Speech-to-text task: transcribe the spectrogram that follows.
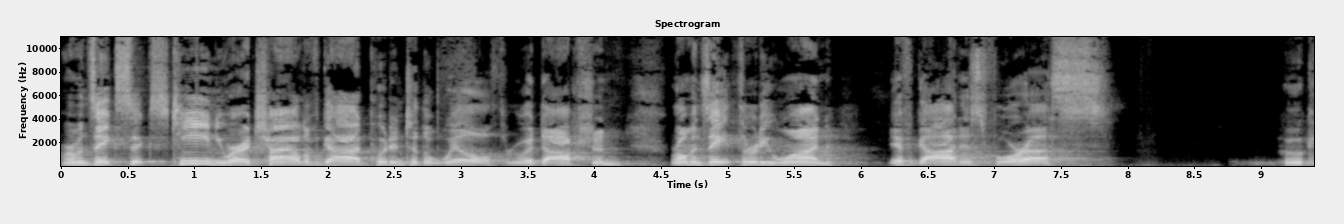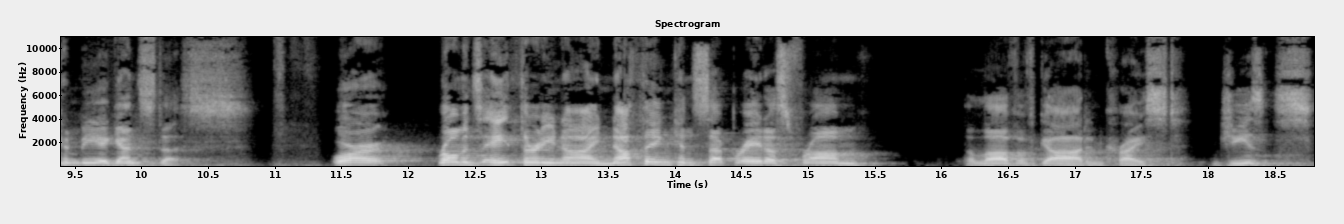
Romans 8:16, you are a child of God, put into the will through adoption. Romans 8:31, if God is for us, who can be against us? Or Romans 8:39, nothing can separate us from the love of God in Christ Jesus.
